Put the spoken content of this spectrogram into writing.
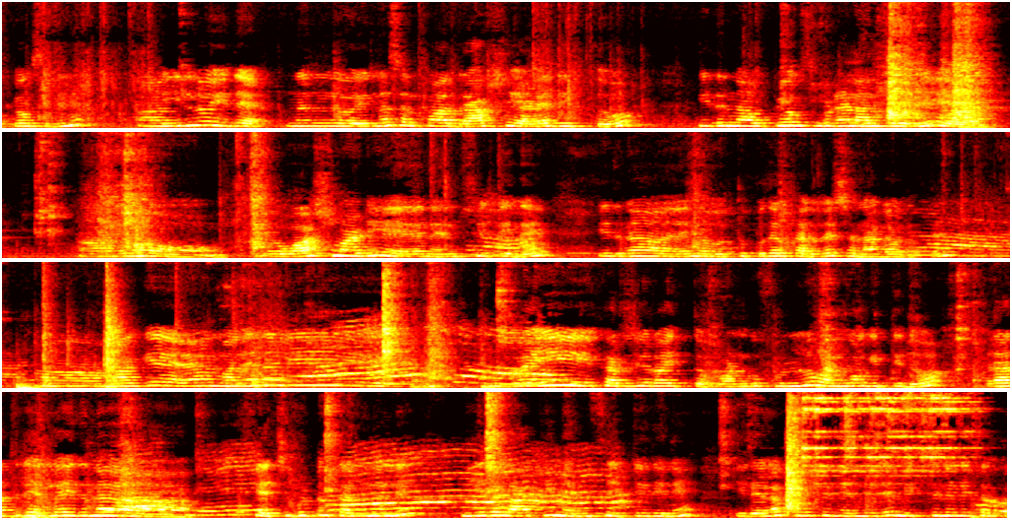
ಉಪಯೋಗಿಸಿದ್ದೀನಿ. ಇಲ್ಲೂ ಇದೆ. ನನ್ನ ಇನ್ನೂ ಸ್ವಲ್ಪ ದ್ರಾಕ್ಷಿ ಎಳೆದಿತ್ತು. ಇದನ್ನ ಉಪಯೋಗಿಸ್ಬಿಡೋಣ ಅಂತ ಹೇಳಿ ಏನು ವಾಶ್ ಮಾಡಿ ನೆನೆಸಿಟ್ಟಿದೆ. ಇದನ್ನ ಏನು ತುಪ್ಪದಲ್ಲಿ ಕರೆದ್ರೆ ಚೆನ್ನಾಗಾಗುತ್ತೆ. ಹಾಗೆ ಮನೆಯಲ್ಲಿ ಡ್ರೈ ಖರ್ಜೂರ ಇತ್ತು ಒಣಗು ಫುಲ್ಲು ಒಣಗೋಗಿತ್ತಿದ್ದು ರಾತ್ರಿ ಎಲ್ಲ ಇದನ್ನ ಕೆಚ್ಚಿಬಿಟ್ಟು ಕಲ್ಲಿನಲ್ಲಿ ನೀರಲ್ಲಿ ಹಾಕಿ ನೆನೆಸಿ ಇಟ್ಟಿದ್ದೀನಿ ಇದೆಲ್ಲ ಪೂರ್ತಿ ನೆಂದಿದೆ. ಮಿಕ್ಸಿನಲ್ಲಿ ಸ್ವಲ್ಪ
